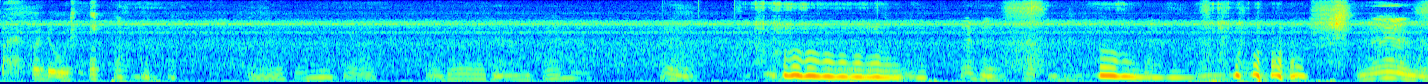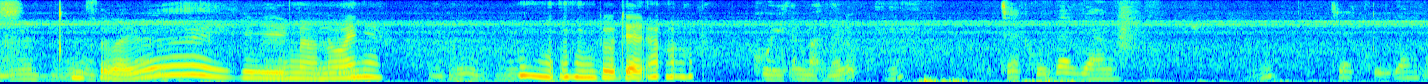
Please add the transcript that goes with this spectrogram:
ปากก็ดูดอืม สวยเอ้ยหมาน้อยเนี่ยดูเดใหญ่อะอะอะคุยกันหน่อยไหมลูกเชิดคุยได้ยังเชิดคุยได้ไหม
